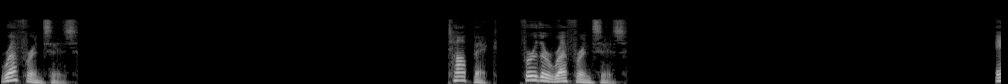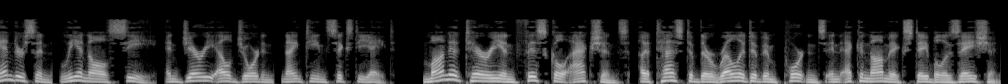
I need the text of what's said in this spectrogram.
References. Further references. Andersen, Leonall C., and Jerry L. Jordan, 1968. Monetary and Fiscal Actions, a Test of Their Relative Importance in Economic Stabilization.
